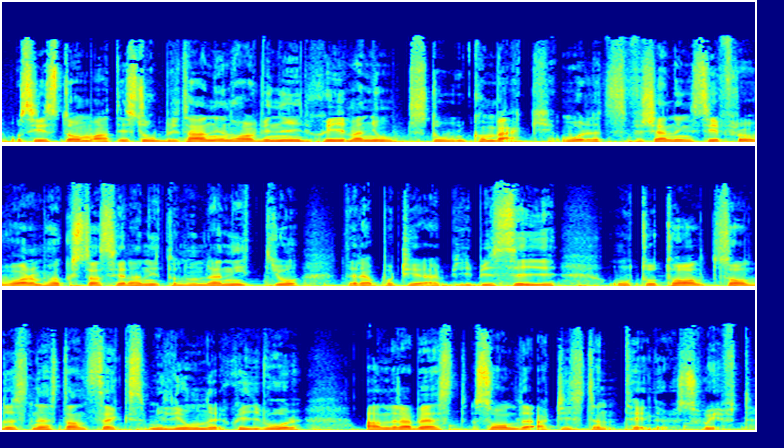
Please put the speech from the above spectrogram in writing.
Och sist om att i Storbritannien har vinylskivan gjort stor comeback. Årets försäljningssiffror var de högsta sedan 1990, det rapporterar BBC. Och totalt såldes nästan 6 miljoner skivor. Allra bäst sålde artisten Taylor Swift.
